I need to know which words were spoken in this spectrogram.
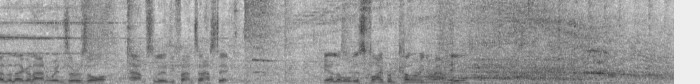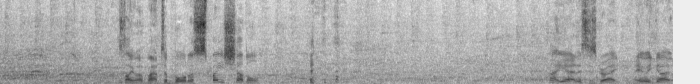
at the Legoland Windsor Resort. Absolutely fantastic. Yeah, love all this vibrant colouring around here. Like I'm about to board a space shuttle. oh yeah, this is great. Here we go.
